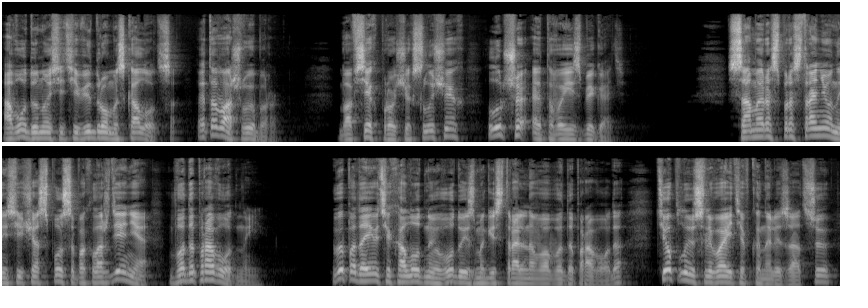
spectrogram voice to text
а воду носите ведром из колодца, это ваш выбор. Во всех прочих случаях лучше этого избегать. Самый распространенный сейчас способ охлаждения – водопроводный. Вы подаете холодную воду из магистрального водопровода, теплую сливаете в канализацию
